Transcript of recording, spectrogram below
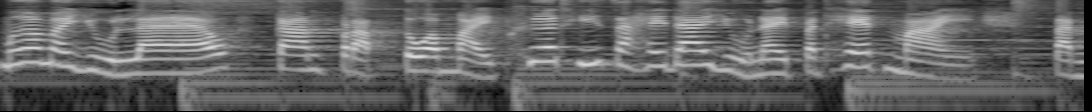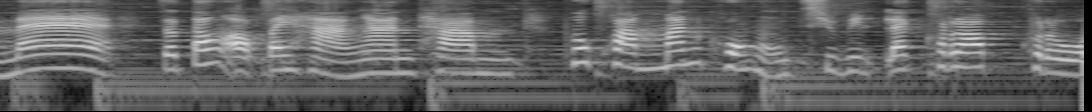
เมื่อมาอยู่แล้วการปรับตัวใหม่เพื่อที่จะให้ได้อยู่ในประเทศใหม่ แต่แม่จะต้องออกไปหางานทำเพื่อความมั่นคงของชีวิตและครอบครัว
